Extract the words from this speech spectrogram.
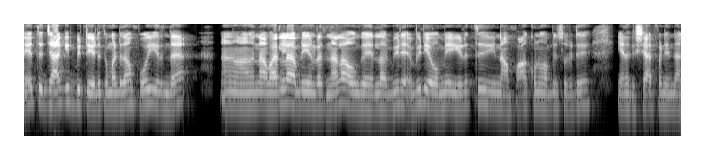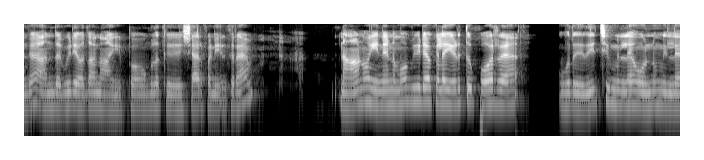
நேற்று ஜாக்கெட் பிட் எடுக்க மட்டும்தான் போயிருந்தேன். நான் வரல அப்படின்றதுனால அவங்க எல்லா வீடியோ வீடியோவுமே எடுத்து நான் பார்க்கணும் அப்படின்னு சொல்லிட்டு எனக்கு ஷேர் பண்ணியிருந்தாங்க. அந்த வீடியோவை தான் நான் இப்போ உங்களுக்கு ஷேர் பண்ணியிருக்கிறேன். நானும் என்னென்னமோ வீடியோக்களை எடுத்து போடுறேன். ஒரு ரீச்சும் இல்லை ஒன்றும் இல்லை.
